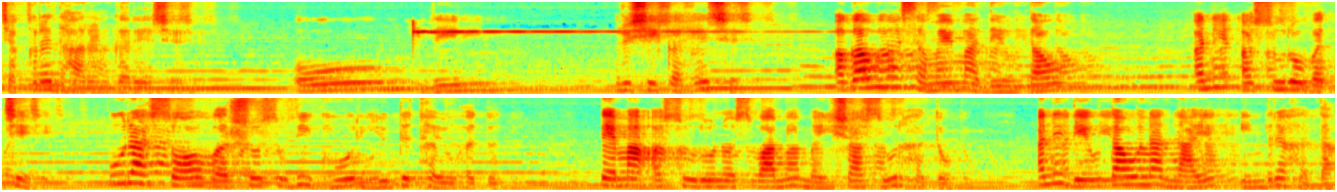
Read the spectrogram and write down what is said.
ચક્ર ધારણ કરે છે. ઓમ રીમ. ઋષિ કહે છે, અગાઉના સમયમાં દેવતાઓ અને અસુરો વચ્ચે પૂરા સો વર્ષો સુધી ઘોર યુદ્ધ થયું હતું. તેમાં અસુરોનો સ્વામી મહિષાસુર હતો અને દેવતાઓના નાયક ઇન્દ્ર હતા.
